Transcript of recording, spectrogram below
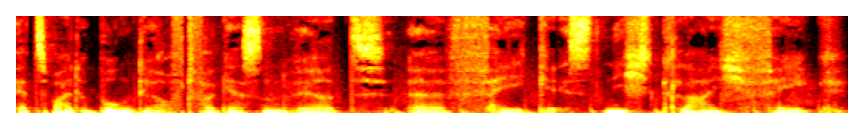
Der zweite Punkt, der oft vergessen wird, äh, Fake ist nicht gleich Fake.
